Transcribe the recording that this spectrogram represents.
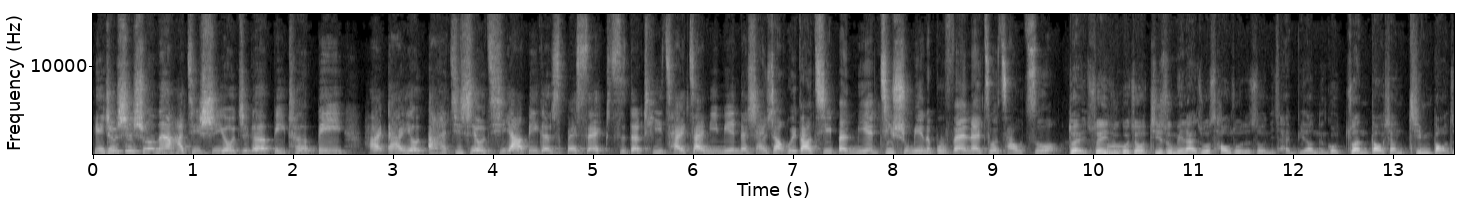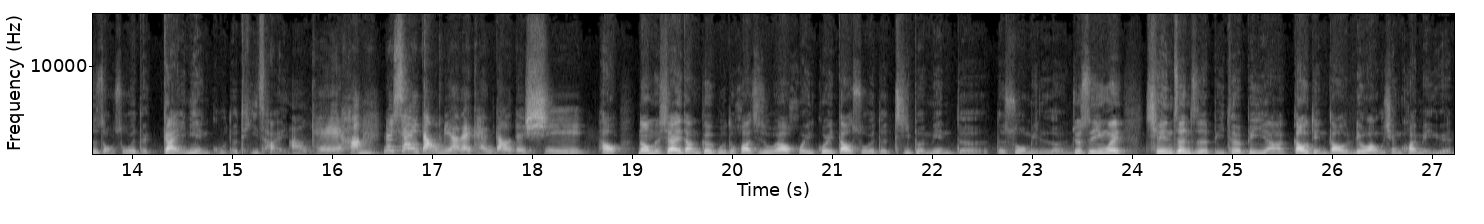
也就是说呢，它即使有这个比特币，还还有啊，它即使有奇亚币跟 Space X 的题材在里面，但是还是要回到基本面、技术面的部分来做操作。对，所以如果用技术面来做操作的时候，你才比较能够赚到像金宝这种所谓的概念股的题材。OK，好，那下一档我们要来看到的是，好，那我们下一档个股的话，其实我要回归到所谓的基本面的的说明了，就是因为前一阵子的比特币啊，高点到六万五千块美元，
